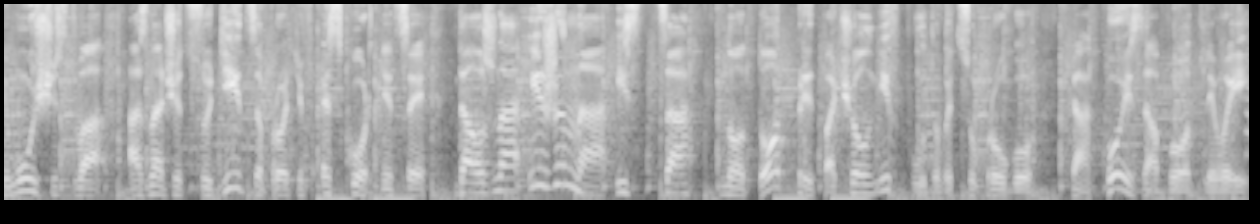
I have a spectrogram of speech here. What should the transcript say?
семейное имущество, а значит судиться против эскортницы должна и жена истца, но тот предпочел не впутывать супругу. Какой заботливый!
